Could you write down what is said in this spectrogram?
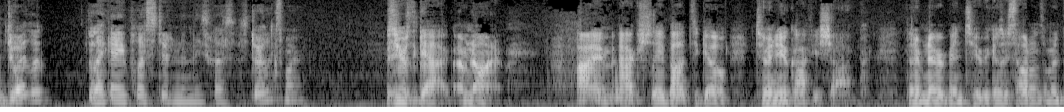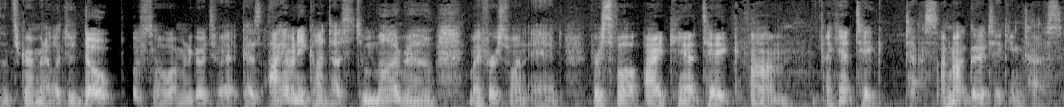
Do I look like an A-plus student in these classes? Do I look smart? Here's the gag, I'm not. I am actually about to go to a new coffee shop that I've never been to because I saw it on someone's Instagram and it looked dope. So I'm gonna go to it because I have an econ test tomorrow, my first one. And first of all, I can't take, um, I can't take tests. I'm not good at taking tests.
